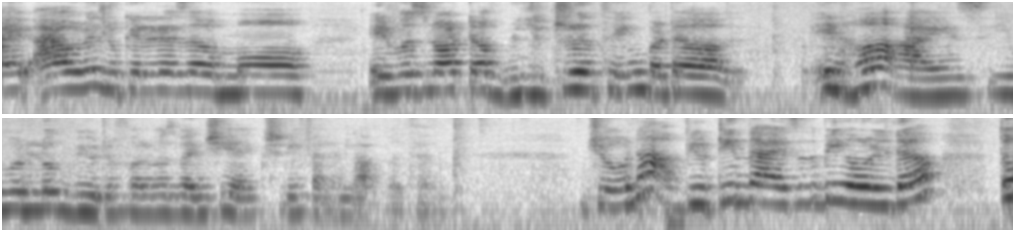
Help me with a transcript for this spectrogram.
I, I always look at it as a more. It was not a literal thing, but a, in her eyes, he would look beautiful. Was when she actually fell in love with him. जो ना beauty in the eyes of the beholder तो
